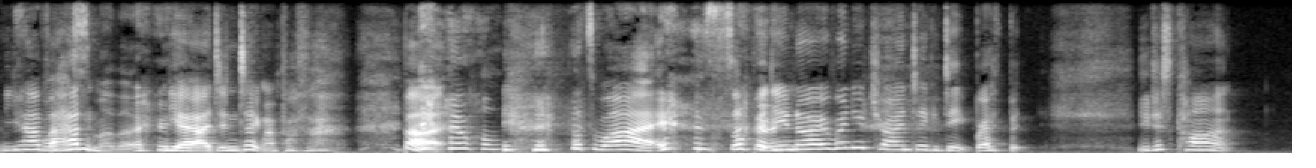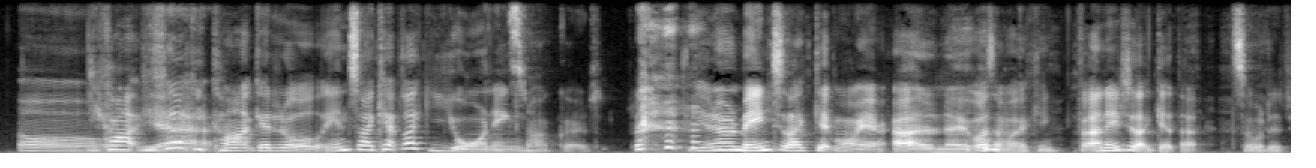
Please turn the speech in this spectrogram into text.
you have Well, asthma though. yeah, I didn't take my puffer, but Well, that's why. so, but you know when you try and take a deep breath, but you just can't. oh, You can't. You feel like you can't get it all in. So I kept like yawning. It's not good. You know what I mean? To like get more air. I don't know. It wasn't working, but I need to like get that sorted.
